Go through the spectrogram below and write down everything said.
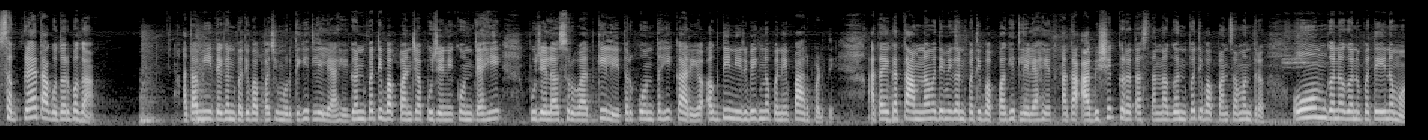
सगळ्यात अगोदर बघा आता मी इथे गणपती बाप्पाची मूर्ती घेतलेली आहे. गणपती बाप्पांच्या पूजेने कोणत्याही पूजेला सुरुवात केली तर कोणतंही कार्य अगदी निर्विघ्नपणे पार पडते. आता एका तामणामध्ये मी गणपती बाप्पा घेतलेले आहेत. आता अभिषेक करत असताना गणपती बाप्पांचा मंत्र ओम गण गणपते नम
